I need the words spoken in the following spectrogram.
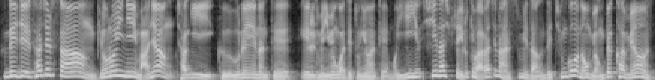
근데 이제 사실상 변호인이 마냥 자기 그 의뢰인한테 예를 들면 이명박 대통령한테 뭐 이- 시인하십시오 이렇게 말하지는 않습니다. 근데 증거가 너무 명백하면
